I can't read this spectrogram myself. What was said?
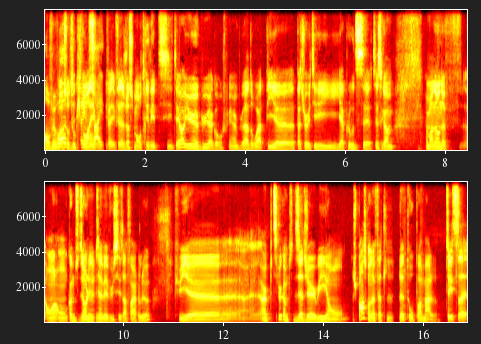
On veut Ouais, voir surtout du qu'ils font inside. il faisait juste montrer des petits. Ah, il y a eu un but à gauche, puis un but à droite, puis euh, Paturity, il applaudissait. Tu sais, c'est comme. À un moment donné, on a, on, on- comme tu dis, on les avait vus, ces affaires-là. Puis, euh, un petit peu comme tu disais, Jerry, on, je pense qu'on a fait le, tour pas mal. Tu sais, ça-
